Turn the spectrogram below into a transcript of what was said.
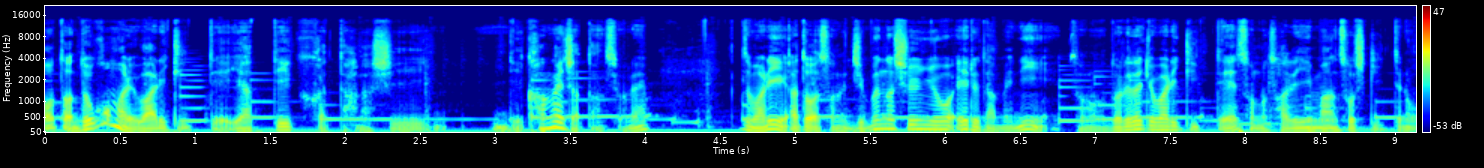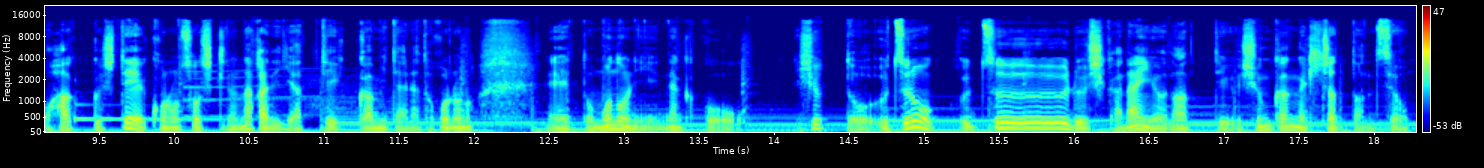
あとはどこまで割り切ってやっていくかって話で考えちゃったんですよね。つまり、あとはその自分の収入を得るために、そのどれだけ割り切って、そのサラリーマン組織っていうのをハックして、この組織の中でやっていくかみたいなところの、えっ、と、ものになんかこう、シュッと移ろう、移るしかないよなっていう瞬間が来ちゃったんですよ。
